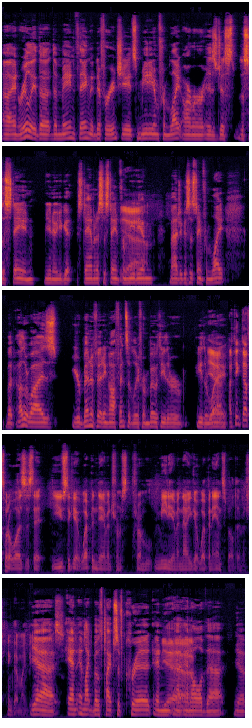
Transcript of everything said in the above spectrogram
uh, and really the the main thing that differentiates medium from light armor is just the sustain. You know, you get stamina sustain from Yeah. medium, magic sustain from light, but otherwise you're benefiting offensively from both either either yeah, way. I think that's what it was. Is that you used to get weapon damage from from medium, and now you get weapon and spell damage. I think that might be. Yeah, and and like both types of crit and uh, Yeah. and all of that. Yeah.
